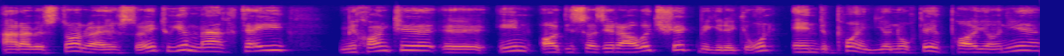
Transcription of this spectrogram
عربستان و اسرائیل توی مقطعی می‌خوان که این عادی سازی روابط شکل بگیره که اون end point یا نقطه پایانی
